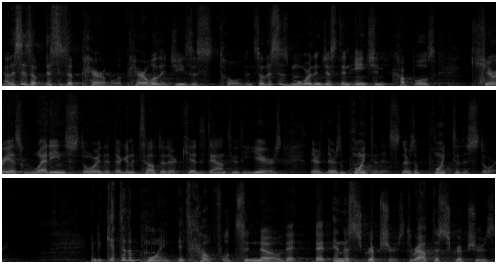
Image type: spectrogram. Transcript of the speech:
Now, this is, a, this is a parable, a parable that Jesus told. And so, this is more than just an ancient couple's curious wedding story that they're going to tell to their kids down through the years. There, there's a point to this. There's a point to this story. And to get to the point, it's helpful to know that, that in the scriptures, throughout the scriptures,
